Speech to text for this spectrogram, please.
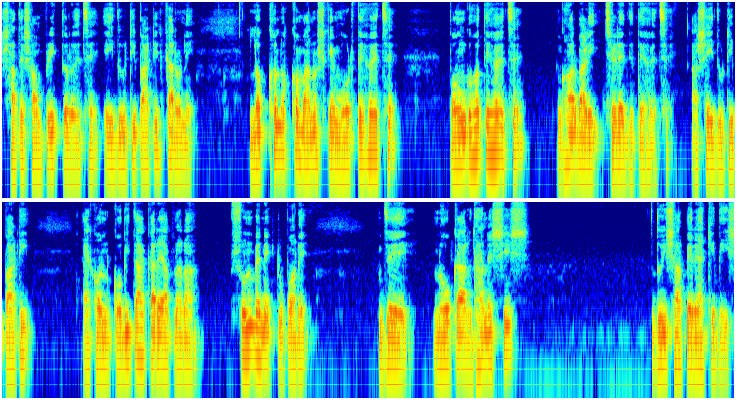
সাথে সম্পৃক্ত রয়েছে, এই দুইটি পার্টির কারণে লক্ষ লক্ষ মানুষকে মরতে হয়েছে, পঙ্গু হতে হয়েছে ঘর বাড়ি ছেড়ে দিতে হয়েছে। আর সেই দুটি পার্টি এখন কবিতা আকারে আপনারা শুনবেন একটু পরে যে নৌকার ধানের শীষ, দুই সাপের একই বিষ।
